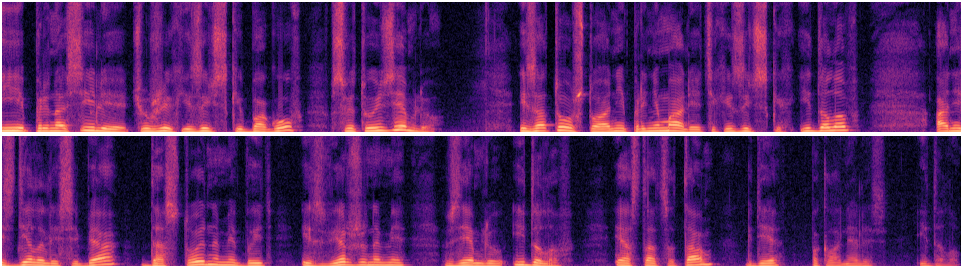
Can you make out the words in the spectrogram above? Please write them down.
и приносили чужих языческих богов в святую землю. И за то, что они принимали этих языческих идолов, они сделали себя достойными быть изверженными в землю идолов и остаться там, где поклонялись идолам.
